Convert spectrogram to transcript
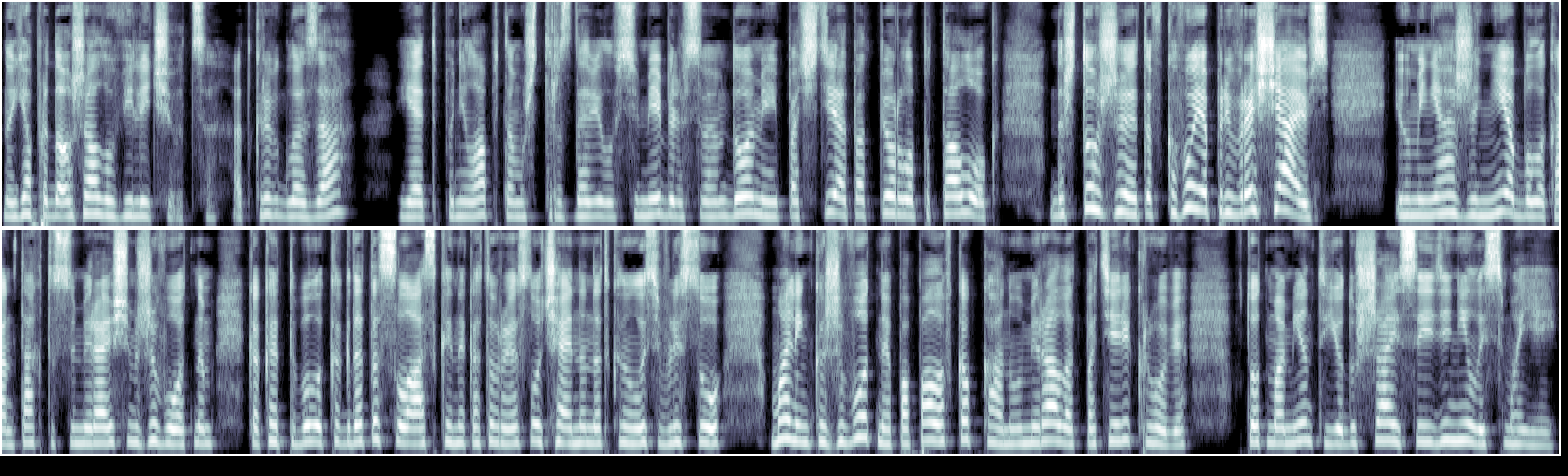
но я продолжала увеличиваться. Открыв глаза, я это поняла, потому что раздавила всю мебель в своем доме и почти подперла потолок. Да что же это, в кого я превращаюсь? И у меня же не было контакта с умирающим животным, как это было когда-то с лаской, на которую я случайно наткнулась в лесу. Маленькое животное попало в капкан и умирало от потери крови. В тот момент ее душа и соединилась с моей,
